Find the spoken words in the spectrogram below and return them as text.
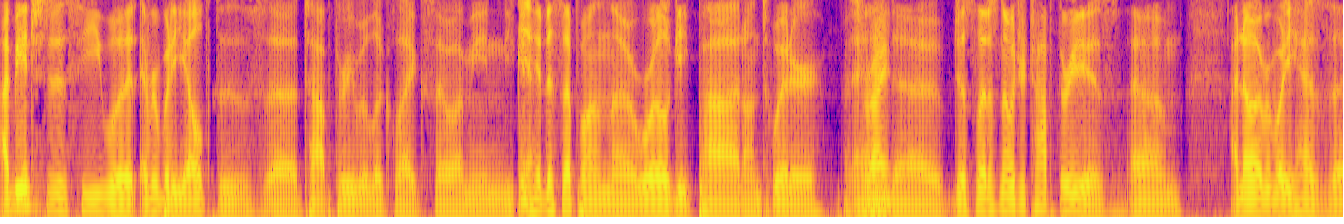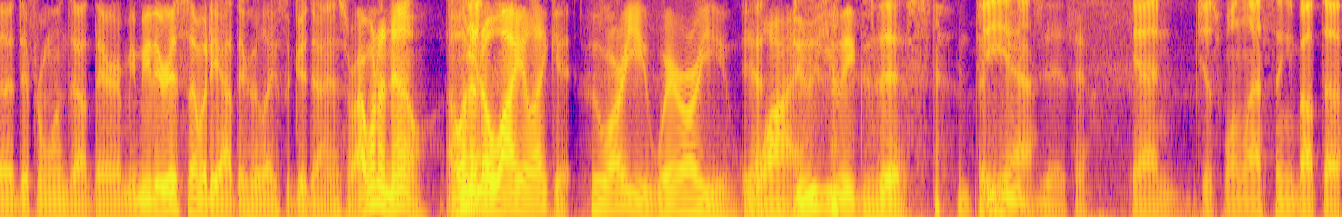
I'd be interested to see what everybody else's uh, top three would look like. So I mean, you can Yeah. hit us up on the Royal Geek Pod on Twitter. That's and, right. Uh, just let us know what your top three is. Um, I know everybody has uh, different ones out there. I mean, maybe there is somebody out there who likes a Good Dinosaur. I want to know. I want to Yeah. know why you like it. Who are you? Where are you? Yeah. Why Do you exist? do you Yeah. exist? Yeah. Yeah, and just one last thing about the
